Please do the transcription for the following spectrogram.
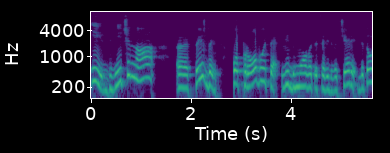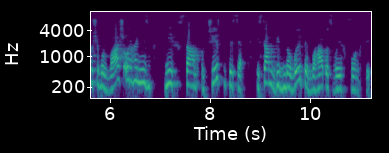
І двічі на е, тиждень попробуйте відмовитися від вечері для того, щоб ваш організм міг сам очиститися і сам відновити багато своїх функцій.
